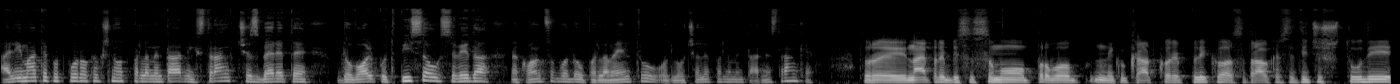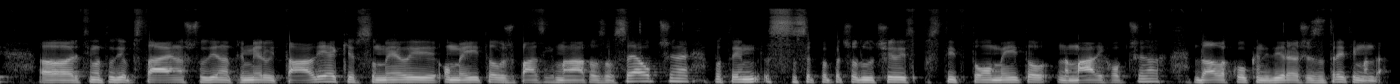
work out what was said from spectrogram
Ali imate podporo kakšno od parlamentarnih strank, če zberete dovolj podpisov, seveda na koncu bodo v parlamentu odločale parlamentarne stranke? Torej, najprej bi se samo probal neko kratko repliko, se pravi, kar se tiče študij. Uh, recimo tudi obstaja ena študija na primeru Italije, kjer so imeli omejitev županskih mandatov za vse občine, potem so se pa pač odločili spustiti to omejitev na malih občinah, da lahko kandidirajo še za tretji mandat.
